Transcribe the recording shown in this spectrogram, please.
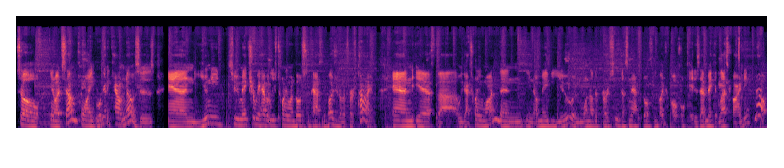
So, you know, at some point, we're going to count noses, and you need to make sure we have at least 21 votes to pass the budget on the first time. And if uh, we got 21, then, you know, maybe you and one other person doesn't have to vote for the budget. Oh, okay. Does that make it less binding? No.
